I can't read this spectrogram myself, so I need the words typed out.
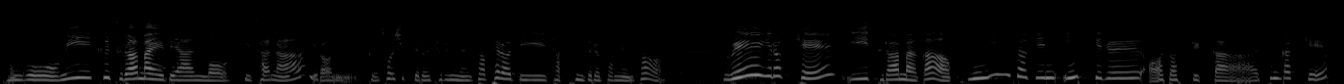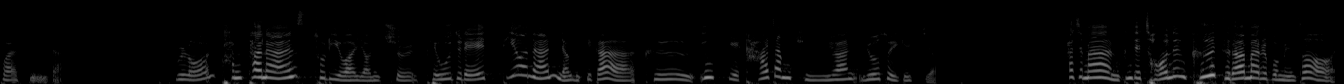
곰곰이 그 드라마에 대한 뭐 기사나 이런 그 소식들을 들으면서 패러디 작품들을 보면서 왜 이렇게 이 드라마가 국민적인 인기를 얻었을까 생각해 보았습니다. 물론 탄탄한 스토리와 연출, 배우들의 뛰어난 연기가 그 인기의 가장 중요한 요소이겠지요. 하지만 근데 저는 그 드라마를 보면서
